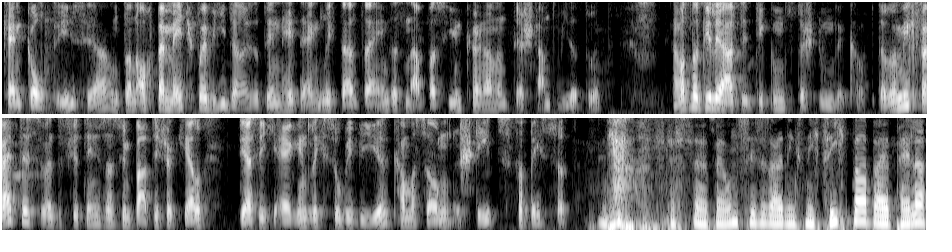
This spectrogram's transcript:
kein Gott ist, ja, und dann auch beim Matchball wieder. Also den hätte eigentlich der, der Anderson auch passieren können und der stand wieder dort. Er hat natürlich auch die, die Gunst der Stunde gehabt. Aber mich freut es, weil für den ist ein sympathischer Kerl, der sich eigentlich so wie wir, kann man sagen, stets verbessert. Ja, das, äh, bei uns ist es allerdings nicht sichtbar. Bei Peller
